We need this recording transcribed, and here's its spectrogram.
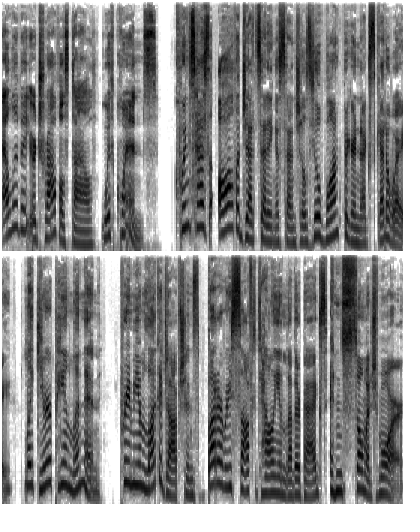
Elevate your travel style with Quince. Quince has all the jet setting essentials you'll want for your next getaway, like European linen, premium luggage options, buttery soft Italian leather bags, and so much more.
